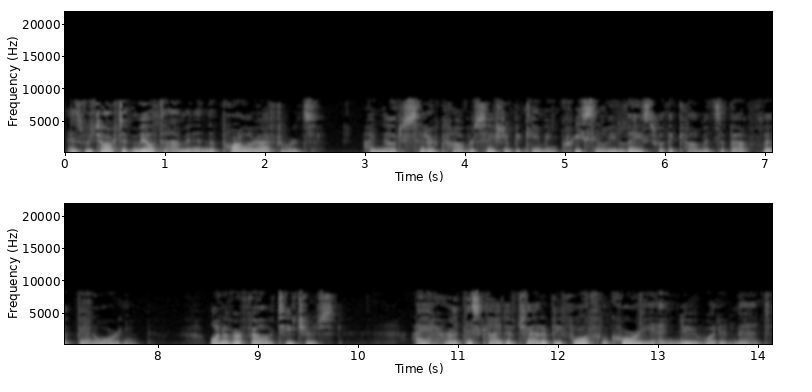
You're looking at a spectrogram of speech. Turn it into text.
As we talked at mealtime and in the parlor afterwards, I noticed that her conversation became increasingly laced with the comments about Flip Van Woerden one of her fellow teachers. I had heard this kind of chatter before from Corrie and knew what it meant.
